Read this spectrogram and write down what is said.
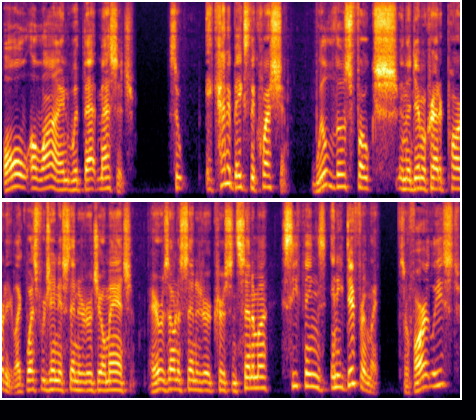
all aligned with that message. So, it kind of begs the question will those folks in the Democratic Party, like West Virginia Senator Joe Manchin, Arizona Senator Kyrsten Sinema, see things any differently? So far, at least,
